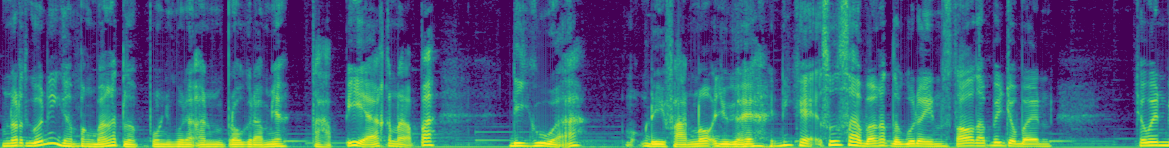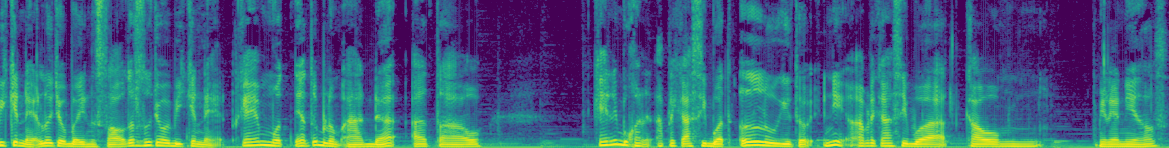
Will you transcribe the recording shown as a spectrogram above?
menurut gue nih gampang banget loh penggunaan programnya. Tapi ya kenapa di gua di Vano juga ya ini kayak susah banget loh gue udah install tapi cobain cobain bikin deh lu coba install terus lu coba bikin deh. Kayak moodnya tuh belum ada atau kayak ini bukan aplikasi buat lu gitu. Ini aplikasi buat kaum millennials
